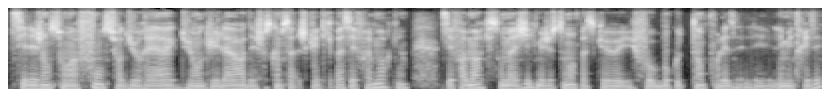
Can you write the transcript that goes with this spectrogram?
si les gens sont à fond sur du React, du Angular, des choses comme ça, je critique pas ces frameworks. Hein. Ces frameworks qui sont magiques, mais justement parce qu'il faut beaucoup de temps pour les, les, maîtriser.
